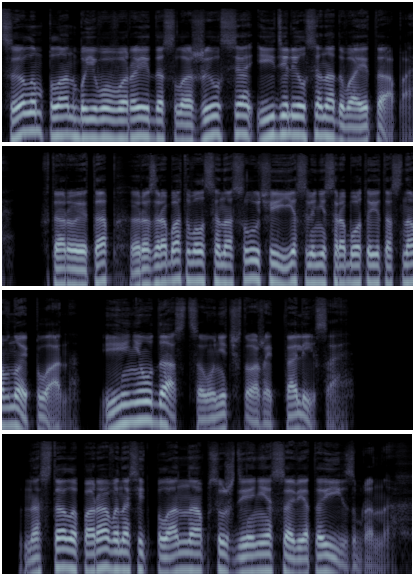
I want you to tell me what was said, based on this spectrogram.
целом план боевого рейда сложился и делился на два этапа. Второй этап разрабатывался на случай, если не сработает основной план и не удастся уничтожить Талиса. Настала пора выносить план на обсуждение Совета избранных.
